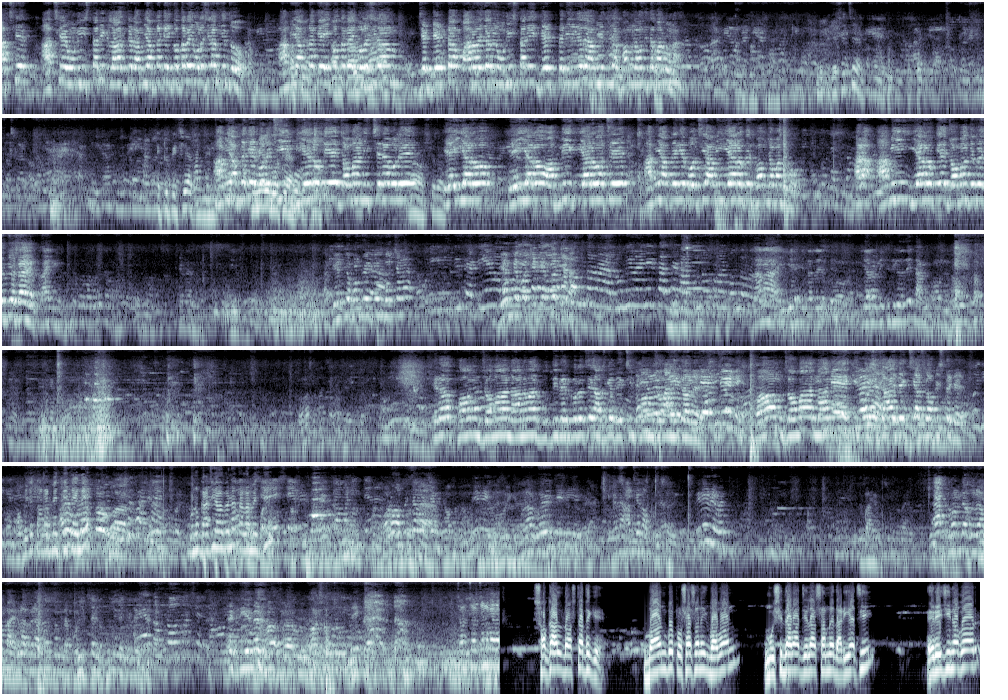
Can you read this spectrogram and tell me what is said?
আজকে আজকে উনিশ তারিখ লাস্ট ডেট আমি আপনাকে এই কথাটাই বলেছিলাম কিন্তু। আমি আপনাকে এই কথাটাই বলেছিলাম যে ডেটটা পার হয়ে যাবে উনিশ তারিখ ডেট পেরিয়ে গেলে আমি ফর্ম জমা দিতে পারব না। আমি আপনাকে বলেছি বিএলও কে জমা নিচ্ছে না বলে এই ইয়ারও এই ইয়ারও অবলিক ইয়ারও আছে। আমি আপনাকে বলছি আমি ইয়ারও কে ফর্ম জমা দেবো। আর আমি ইয়ারোকে জমা দেবো এসডিও সাহেব। ডিএমকে ফোন করে কেউ করছে না? করছে না। ইয়ে ইয়ারা লিখে দিকে দিই আমি কম দেবো। এরা ফর্ম জমা না নেওয়ার বুদ্ধি বের করেছে। আজকে দেখছি ফর্ম জমা নিতে হবে। ফর্ম জমা না নিয়ে কি করে যায় দেখছি আজকে অফিস থেকে। অফিসে তালা মেদ কোনো কাজই হবে না তালা মেদ এক ঘণ্টা ধরে আমরা ঘোরাফেরা করছি। এত ফ্রড হচ্ছে, ডিএম এর ঘর- সকাল দশটা থেকে বহরমপুর প্রশাসনিক ভবন, মুর্শিদাবাদ জেলার সামনে দাঁড়িয়ে আছি। রেজিনগর,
